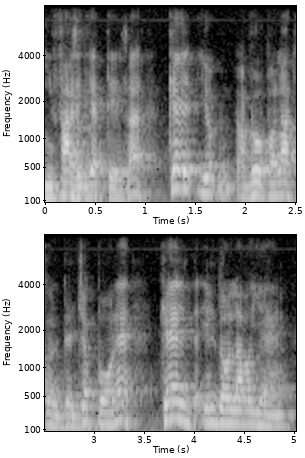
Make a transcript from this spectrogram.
in fase di attesa, che io avevo parlato del, del Giappone, che è il, il dollaro yen.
